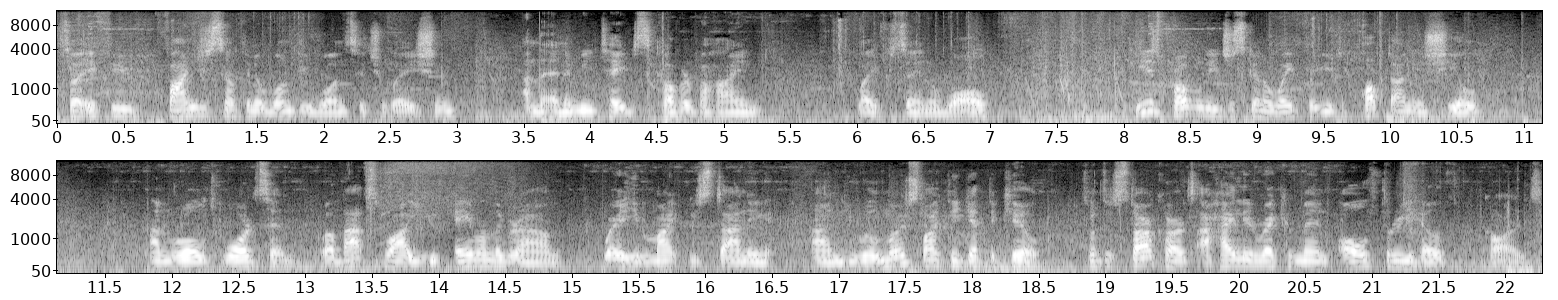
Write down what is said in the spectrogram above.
So if you find yourself in a 1v1 situation and the enemy takes cover behind, like say in a wall, he is probably just going to wait for you to pop down your shield and roll towards him. Well that's why you aim on the ground where he might be standing and you will most likely get the kill. For the star cards I highly recommend all three health cards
